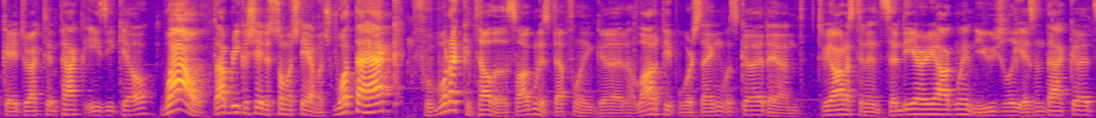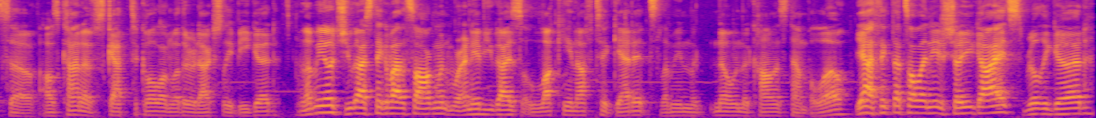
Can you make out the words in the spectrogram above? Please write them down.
Okay, direct impact, easy kill. Wow, that ricocheted so much damage. What the heck? From what I can tell though, this augment is definitely good. A lot of people were saying it was good, and to be honest, an incendiary augment usually isn't that good, so I was kind of skeptical on whether it would actually be good. Let me know what you guys think about this augment. Were any of you guys lucky enough to get it? Let me know in the comments down below. Yeah, I think that's all I need to show you guys. Really good.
